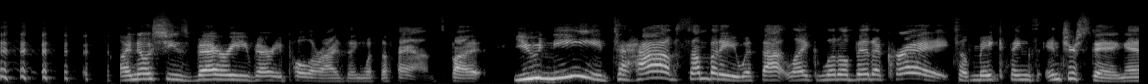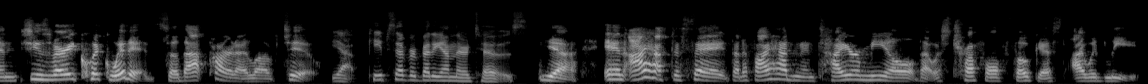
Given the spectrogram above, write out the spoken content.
I know she's very, very polarizing with the fans, but you need to have somebody with that like little bit of cray to make things interesting. And she's very quick witted. So that part I love too. yeah, keeps everybody on their toes. Yeah. And I have to say that if I had an entire meal that was truffle focused, I would leave.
